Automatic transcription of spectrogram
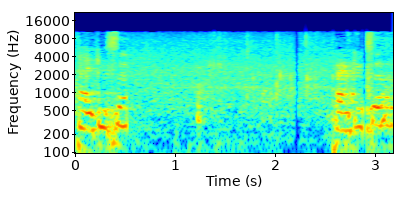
Thank you, sir. Thank you, sir.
